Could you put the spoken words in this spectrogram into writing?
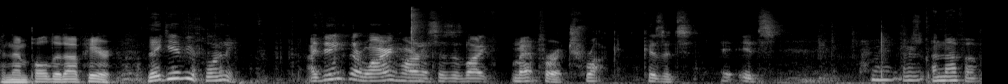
and then pulled it up here. They give you plenty. I think their wiring harnesses is like meant for a truck because it's it's. I mean, there's enough of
